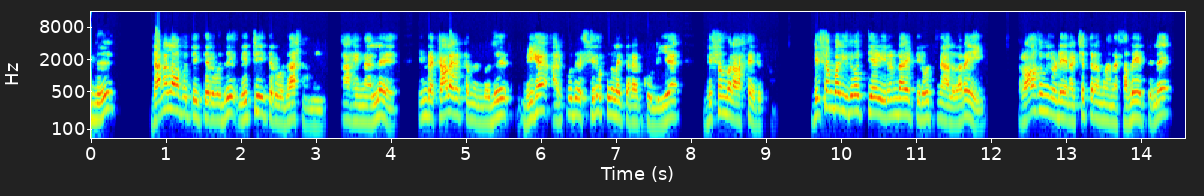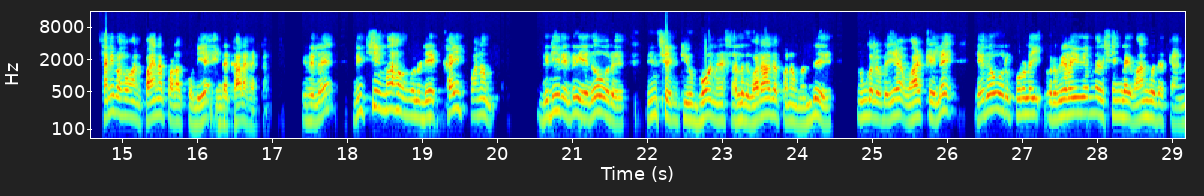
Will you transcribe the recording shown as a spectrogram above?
இது தன லாபத்தை தருவது வெற்றியை தருவதாக அமையும். ஆகையினால இந்த காலகட்டம் என்பது மிக அற்புத சிறப்புகளை தரக்கூடிய டிசம்பராக இருக்கும். டிசம்பர் இருபத்தி ஏழு இரண்டாயிரத்தி இருபத்தி நாலு வரை ராகுவினுடைய நட்சத்திரமான சதயத்தில் சனி பகவான் பயணப்படக்கூடிய இந்த காலகட்டம். இதுல நிச்சயமாக உங்களுடைய கை பணம் திடீரென்று ஏதோ ஒரு இன்சென்டிவ் போனஸ் அல்லது வராத பணம் வந்து உங்களுடைய வாழ்க்கையில ஏதோ ஒரு பொருளை ஒரு விலை உயர்ந்த விஷயங்களை வாங்குவதற்கான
